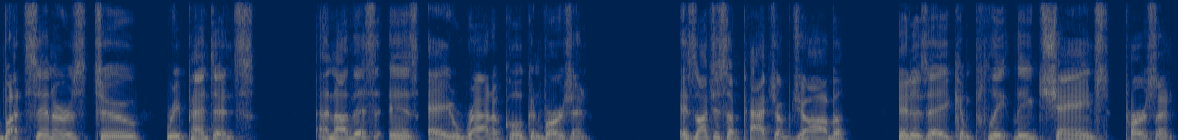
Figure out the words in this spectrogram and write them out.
but sinners to repentance. Now, this is a radical conversion. It's not just a patch up job, it is a completely changed person.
